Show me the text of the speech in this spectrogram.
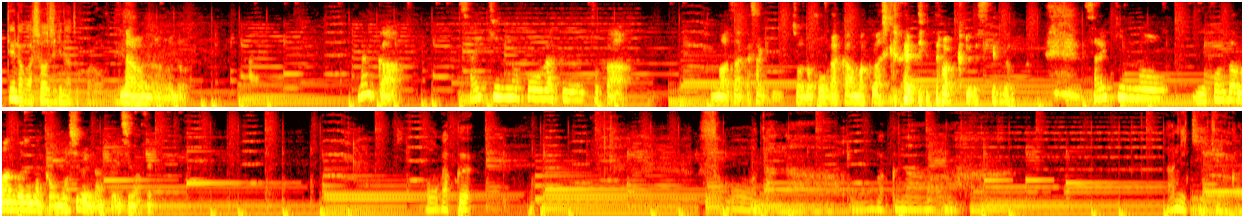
っていうのが正直なところです。なるほどなるほど。なんか最近の邦楽とかまあなんかさっきちょうど邦楽あんま詳しくないって言ったばっかりですけど 最近の日本のバンドでなんか面白いのあったりしません？邦楽何聞いてるかな？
